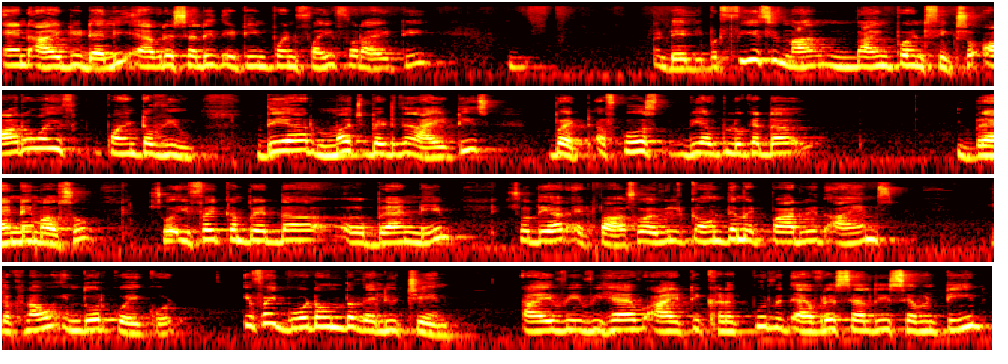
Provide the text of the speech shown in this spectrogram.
and IIT Delhi. Average salary is 18.5 for IIT Delhi, but fees is 9.6. So ROI point of view, they are much better than IITs. But of course, we have to look at the brand name also. So if I compare the uh, brand name, so they are at par. So I will count them at par with IIMs, Lucknow, Indore, Kozhikode. If I go down the value chain, I, we, have IIT Kharagpur with average salary 17,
